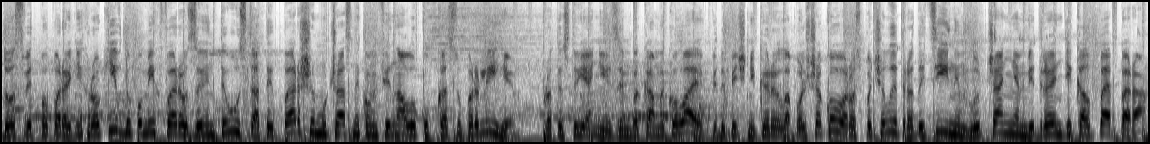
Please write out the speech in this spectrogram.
Досвід попередніх років допоміг Феру ЗНТУ стати першим учасником фіналу Кубка Суперліги. В Протистоянні з МБК Миколаїв підопічні Кирила Большакова розпочали традиційним влучанням від Ренді Калпепера.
